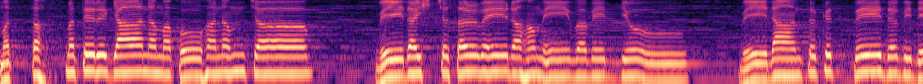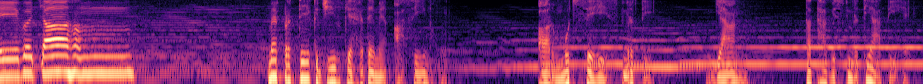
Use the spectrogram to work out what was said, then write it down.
मत्तः स्मृतिर्ज्ञानमपोहनं च। वेदैश्च सर्वैरहमेव वेद्यो। वेदान्तकृत्वेदविदेव चाहम् मैं प्रत्येक जीव के हृदय में आसीन हूँ और मुझसे ही स्मृति, ज्ञान तथा विस्मृति आती है।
